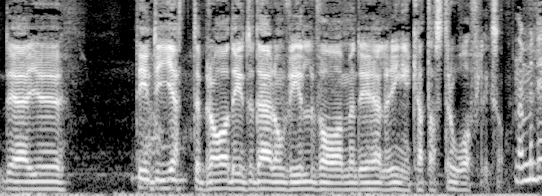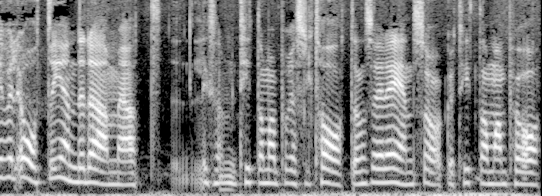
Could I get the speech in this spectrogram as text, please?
Det är ju det är inte jättebra, det är inte där de vill vara men det är heller ingen katastrof liksom. Nej men det är väl återigen det där med att liksom, tittar man på resultaten så är det en sak och tittar man på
